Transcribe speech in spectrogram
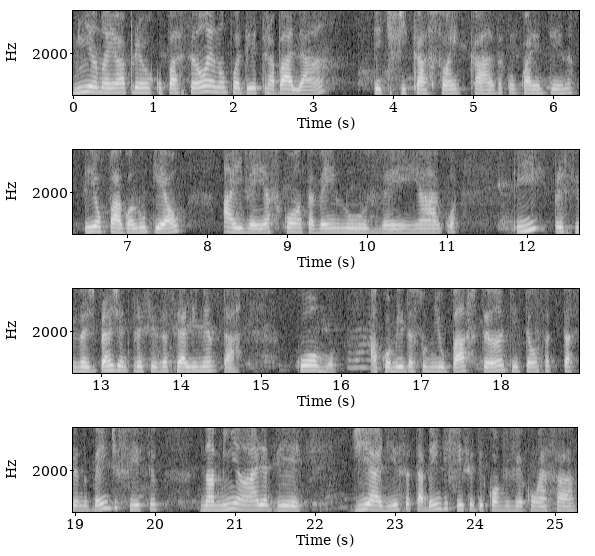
Minha maior preocupação é não poder trabalhar, ter que ficar só em casa com quarentena. E eu pago aluguel, aí vem as contas, vem luz, vem água e precisa, a gente precisa se alimentar. Como a comida sumiu bastante, então está sendo bem difícil. Na minha área de diarista, está bem difícil de conviver com essa,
